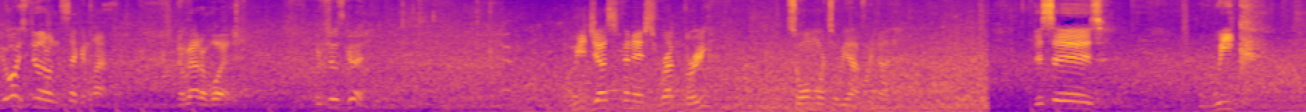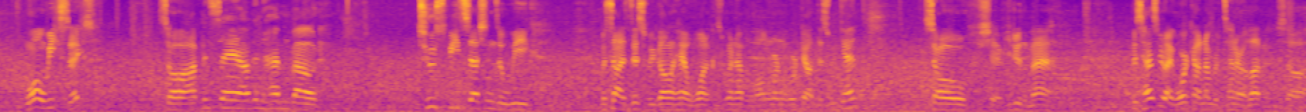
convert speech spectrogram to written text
You always feel it on the second lap, no matter what. But it feels good. We just finished rep three, so one more till we halfway done. This is week, one week six. So I've been saying I've been having about two speed sessions a week. Besides this week, I only have one because we're gonna have a long run workout this weekend. So shit, if you do the math, this has to be like workout number 10 or 11. So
